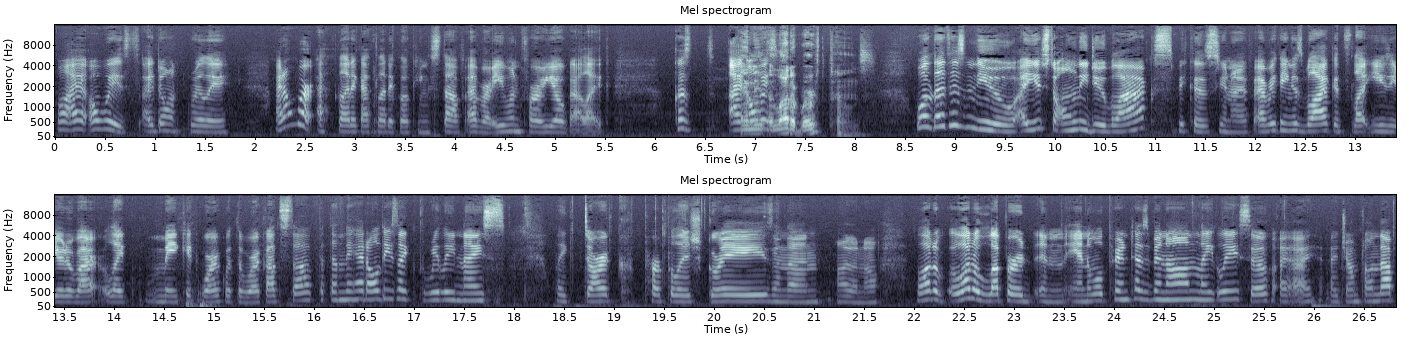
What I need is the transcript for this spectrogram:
Well, I always I don't really I don't wear athletic athletic looking stuff ever, even for yoga, like because I and always a lot of earth tones. well that is new. I used to only do blacks because you know if everything is black, it's a lot easier to like make it work with the workout stuff. But then they had all these like really nice, like dark purplish grays, and then I don't know A lot of a lot of leopard and animal print has been on lately, so I I, I jumped on that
